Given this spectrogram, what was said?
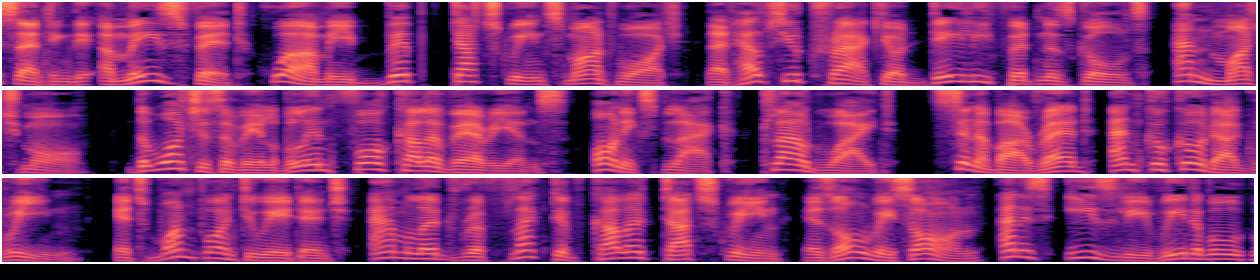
Presenting the Amazfit Huami Bip touchscreen smartwatch that helps you track your daily fitness goals and much more. The watch is available in four color variants Onyx Black, Cloud White, Cinnabar Red, and Kokoda Green. Its 1.28 inch AMOLED reflective color touchscreen is always on and is easily readable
